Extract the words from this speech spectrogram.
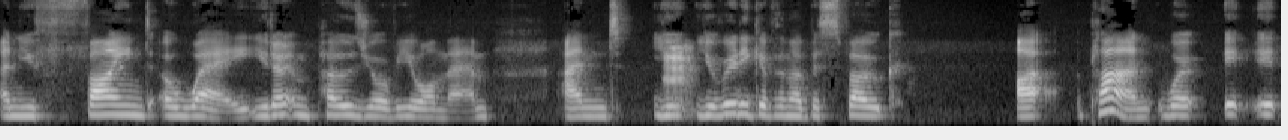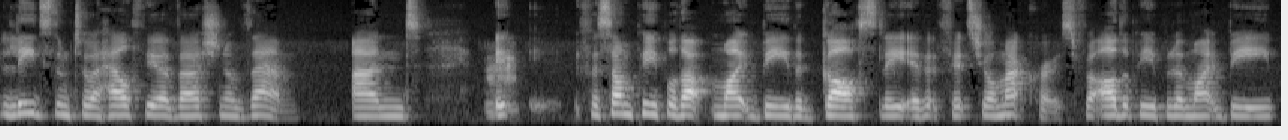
and you find a way. You don't impose your view on them, and you you really give them a bespoke uh, plan where it, it leads them to a healthier version of them. And it, mm-hmm. for some people, that might be the ghastly if it fits your macros. For other people, it might be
